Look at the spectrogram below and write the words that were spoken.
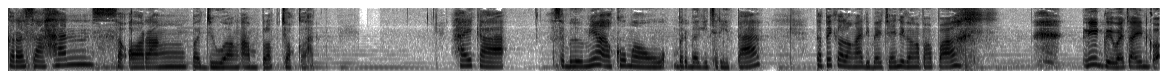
keresahan seorang pejuang amplop coklat. Hai kak, sebelumnya aku mau berbagi cerita, tapi kalau nggak dibacain juga nggak apa-apa. Ini gue bacain kok.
